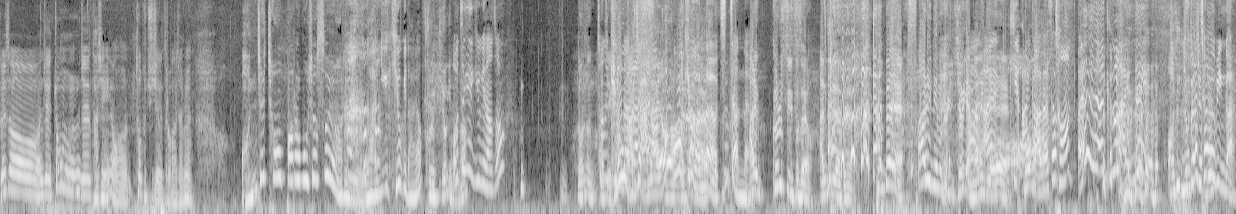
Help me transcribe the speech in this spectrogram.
그래서 이제 좀 이제 다시 어, 토크 주제에 들어가자면 언제 처음 빨아보셨어요, 아린이? 와 이게 기억이 나요? 그래 기억이 나나? 어떻게 기억이 나죠? 너는 저는 아직 기억- 기억나지 않아요? 아, 어, 기억 안 나요. 진짜 안 나요. 아니 그럴 수 있어서요. 안질려고는. 근데 아리님은 그게 기억이 안 나는 아, 게 아니, 기- 너무 그러니까 많아서? 정확 에 그건 아닌데 아니 누가 처음인가?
